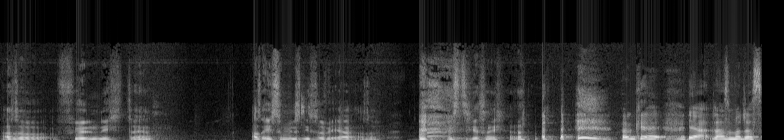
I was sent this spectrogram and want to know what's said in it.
Also fühlen nicht. Äh, also ich zumindest nicht so wie er. Also wüsste ich jetzt nicht. okay, ja, lassen wir das.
